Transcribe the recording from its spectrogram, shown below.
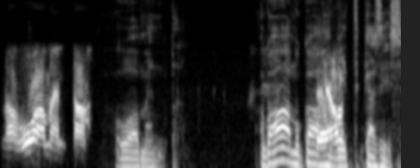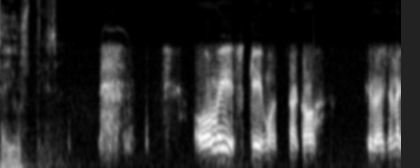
No huomenta. Huomenta. Onko aamukahvit käsissä justiinsa? Olisikin, mutta kun, kyllä sinne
